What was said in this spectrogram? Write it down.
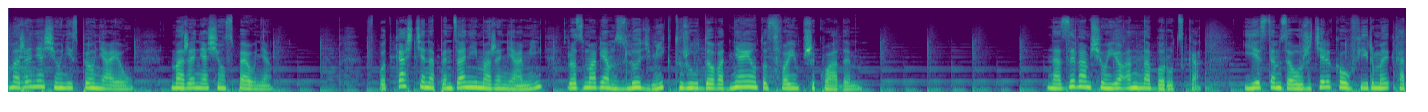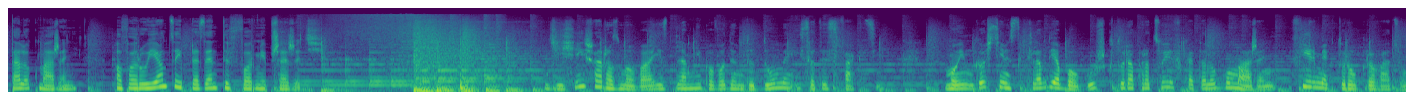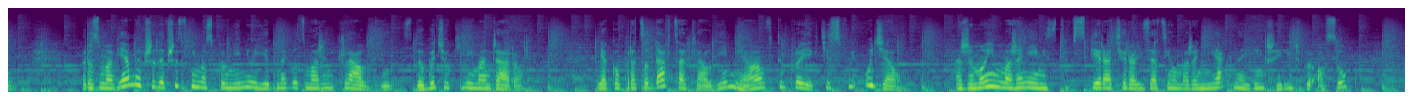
Marzenia się nie spełniają, marzenia się spełnia. W podcaście Napędzani Marzeniami rozmawiam z ludźmi, którzy udowadniają to swoim przykładem. Nazywam się Joanna Borucka i jestem założycielką firmy Katalog Marzeń, oferującej prezenty w formie przeżyć. Dzisiejsza rozmowa jest dla mnie powodem do dumy i satysfakcji. Moim gościem jest Klaudia Bogusz, która pracuje w Katalogu Marzeń, firmie, którą prowadzę. Rozmawiamy przede wszystkim o spełnieniu jednego z marzeń Klaudii, zdobyciu Kilimandżaro, jako pracodawca Klaudii miałam w tym projekcie swój udział. A że moim marzeniem jest wspierać realizację marzeń jak największej liczby osób,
